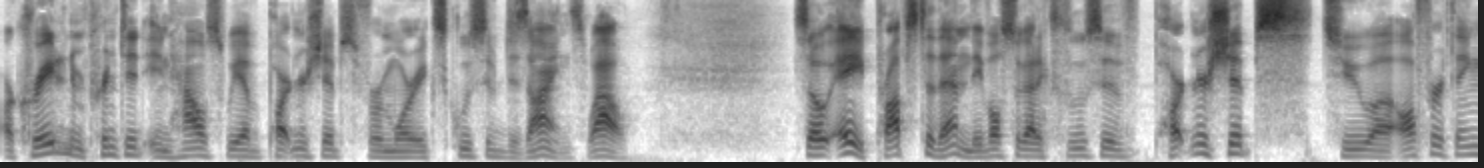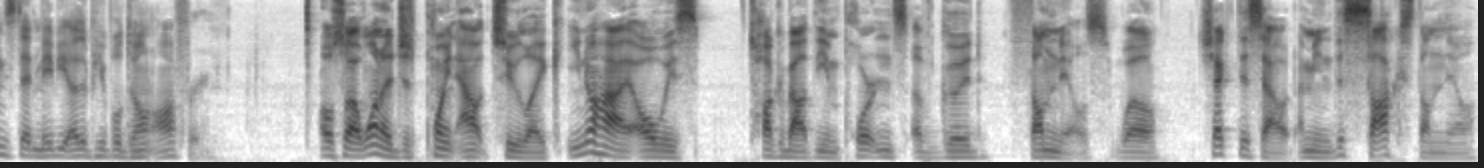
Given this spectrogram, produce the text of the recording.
are created and printed in house. We have partnerships for more exclusive designs. Wow. So, hey, props to them. They've also got exclusive partnerships to uh, offer things that maybe other people don't offer. Also, I want to just point out, too, like, you know how I always talk about the importance of good thumbnails? Well, check this out. I mean, this socks thumbnail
